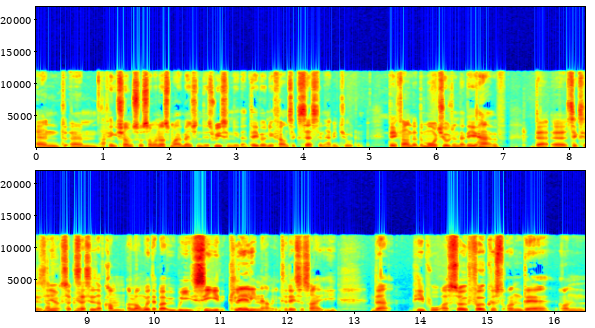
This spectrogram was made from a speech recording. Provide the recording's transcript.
And um, I think Shams or someone else might have mentioned this recently that they've only found success in having children. They found that the more children that they have, that uh, successes have, Yeah, successes have come along with it. But we see clearly now in today's society that people are so focused on their on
